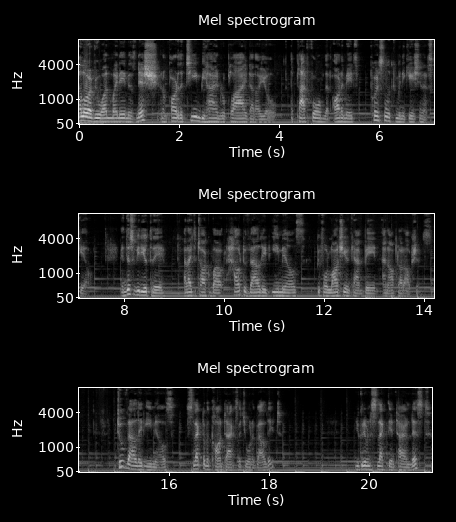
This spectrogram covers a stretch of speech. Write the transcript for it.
Hello everyone, my name is Nish and I'm part of the team behind Reply.io, the platform that automates personal communication at scale. In this video today, I'd like to talk about how to validate emails before launching a campaign and opt-out options. To validate emails, select on the contacts that you want to validate. You could even select the entire list.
